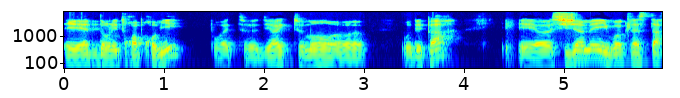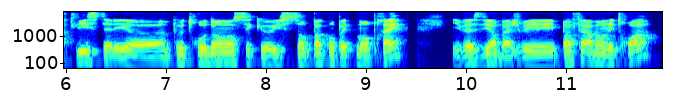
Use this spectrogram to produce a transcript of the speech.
et être dans les trois premiers pour être euh, directement euh, au départ. Et euh, si jamais il voit que la start list elle est un peu trop dense et qu'il se sent pas complètement prêt, il va se dire bah je vais pas faire dans les trois,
